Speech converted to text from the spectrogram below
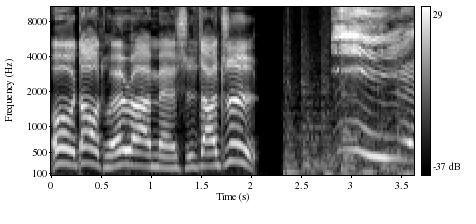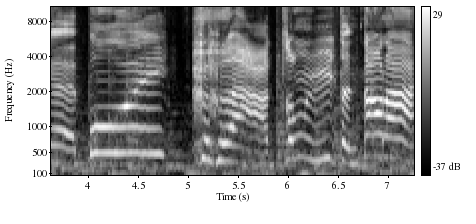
饿到腿软美食杂志。”耶，boy！哈哈，终于等到啦！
